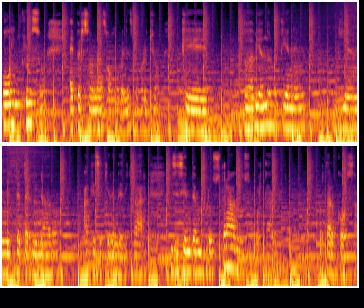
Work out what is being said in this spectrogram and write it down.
o incluso hay personas o jóvenes, mejor dicho, que todavía no lo tienen bien determinado a qué se quieren dedicar y se sienten frustrados por tal, por tal cosa.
